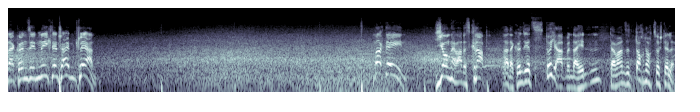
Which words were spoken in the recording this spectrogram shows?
da können sie nicht entscheidend klären. Macht er ihn. Junge, war das knapp. Na, da können sie jetzt durchatmen da hinten. Da waren sie doch noch zur Stelle.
